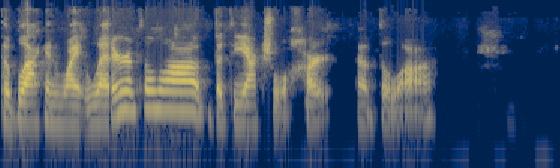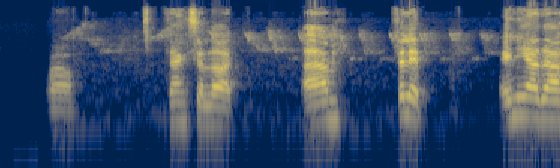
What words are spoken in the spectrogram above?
the black and white letter of the law, but the actual heart of the law. Well, thanks a lot. Um, Philip, any other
